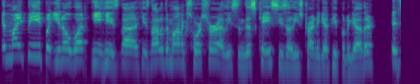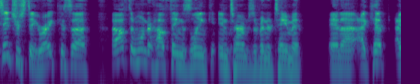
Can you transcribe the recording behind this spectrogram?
It might be, but you know what? He he's not he's not a demonic sorcerer. At least in this case, he's at least trying to get people together. It's interesting, right? Because uh, I often wonder how things link in terms of entertainment. And uh, I kept I,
